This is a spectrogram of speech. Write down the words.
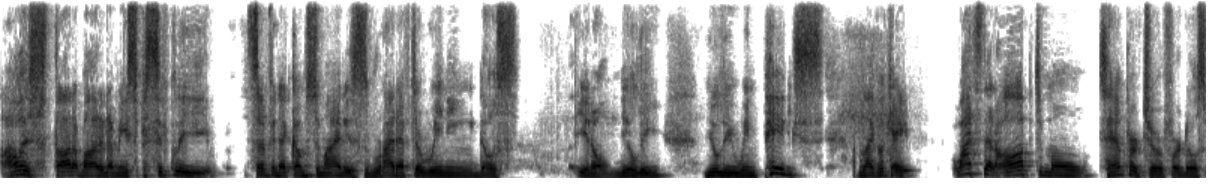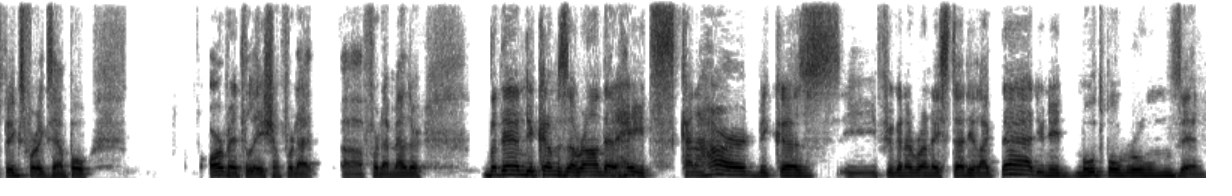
I always thought about it. I mean, specifically, something that comes to mind is right after weaning those, you know, newly newly weaned pigs. I'm like, okay, what's that optimal temperature for those pigs, for example, or ventilation for that uh, for that matter? But then it comes around that hey, it's kind of hard because if you're gonna run a study like that, you need multiple rooms and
